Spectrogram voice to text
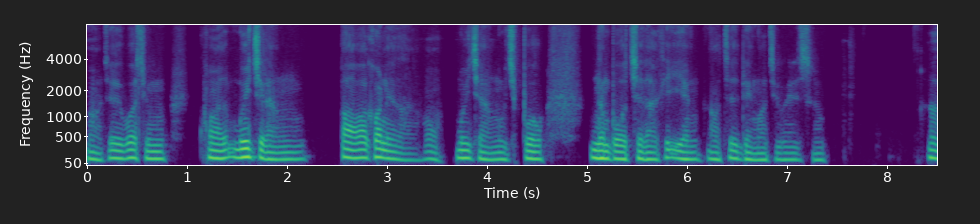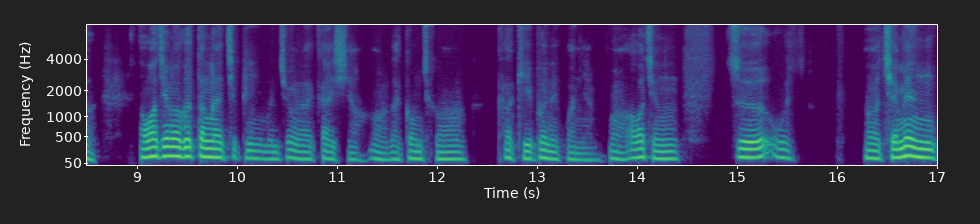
啊，这我想看每一个人百万款的人哦，每一人有一部两部车来去用啊，这另外一回事。嗯，啊，我今麦去登来这篇文章来介绍哦，来讲一个较基本的观念啊。我从这我啊前面。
